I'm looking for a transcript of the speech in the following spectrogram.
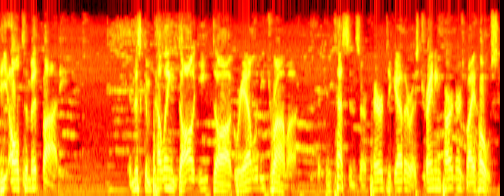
the Ultimate Body. In this compelling dog eat dog reality drama, the contestants are paired together as training partners by host,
